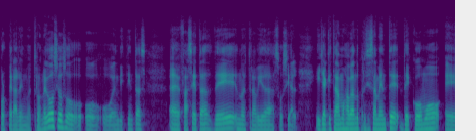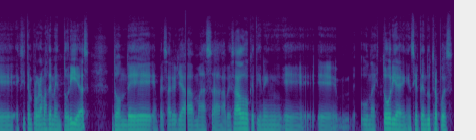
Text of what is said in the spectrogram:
prosperar en nuestros negocios o en distintas eh, facetas de nuestra vida social. Y ya que estábamos hablando precisamente de cómo eh, existen programas de mentorías, donde empresarios ya más avesados o que tienen eh, una historia en, cierta industria, pues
